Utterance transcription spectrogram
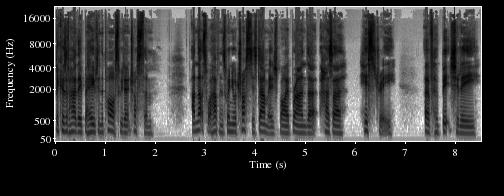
because of how they've behaved in the past. We don't trust them. And that's what happens when your trust is damaged by a brand that has a history of habitually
